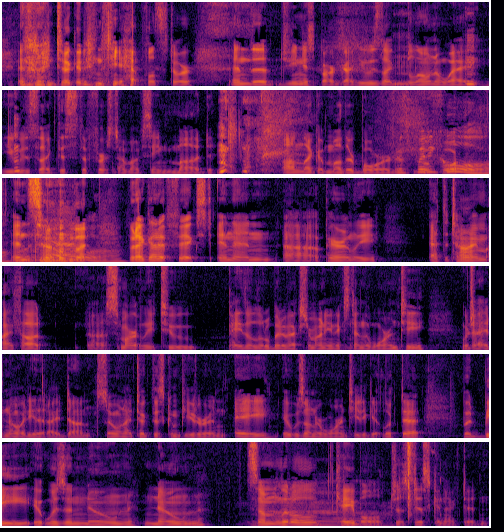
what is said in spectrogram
and then I took it into the Apple store, and the Genius Bar guy, he was like blown away. He was like, "This is the first time I've seen mud on like a motherboard That's pretty before." cool. And That's so, pretty but cool. but I got it fixed, and then uh, apparently, at the time, I thought uh, smartly to pay the little bit of extra money and extend the warranty, which I had no idea that I had done. So when I took this computer and A, it was under warranty to get looked at, but B, it was a known known. Some little cable just disconnected,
